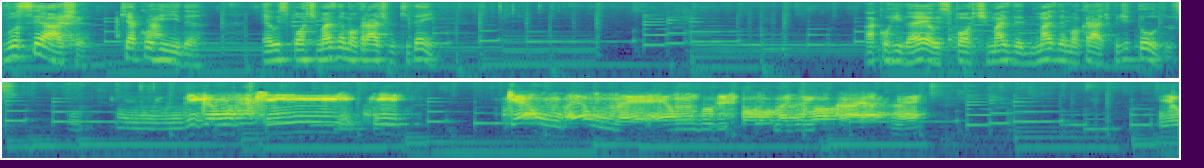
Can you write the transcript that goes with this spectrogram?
Você acha que a corrida é o esporte mais democrático que tem? a corrida é o esporte mais, de, mais democrático de todos? Digamos que, que, que é, um, é um, né? É um dos esportes mais democráticos, né? Eu,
